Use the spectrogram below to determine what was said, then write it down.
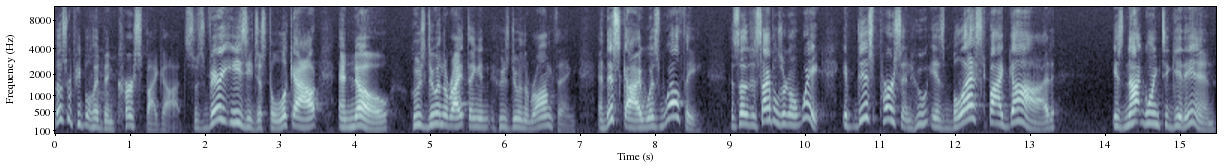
those were people who had been cursed by God. So it's very easy just to look out and know who's doing the right thing and who's doing the wrong thing. And this guy was wealthy. And so the disciples are going, wait, if this person who is blessed by God is not going to get in,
